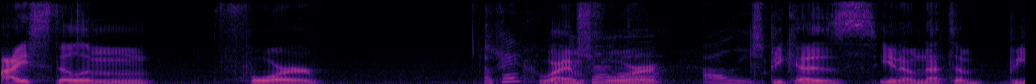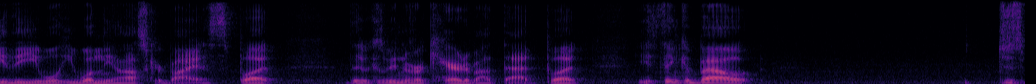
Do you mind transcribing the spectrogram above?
I still am for okay Who I am for, ali just because you know not to be the well he won the Oscar bias, but because we never cared about that. But you think about just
